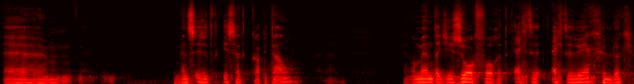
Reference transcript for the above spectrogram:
Ehm mens is het, is het kapitaal. En op het moment dat je zorgt voor het echte, echte werkgeluk.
